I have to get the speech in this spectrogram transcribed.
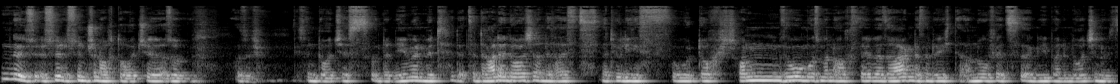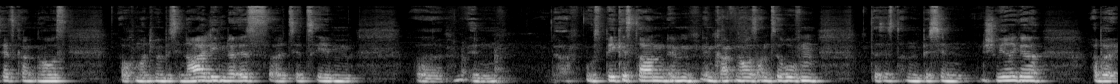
Nö, es, es, sind schon auch Deutsche. Also, also wir sind ein deutsches Unternehmen mit der Zentrale in Deutschland. Das heißt, natürlich ist so doch schon so, muss man auch selber sagen, dass natürlich der Anruf jetzt irgendwie bei einem deutschen Universitätskrankenhaus auch manchmal ein bisschen naheliegender ist, als jetzt eben äh, in ja, Usbekistan im, im Krankenhaus anzurufen. Das ist dann ein bisschen schwieriger. Aber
